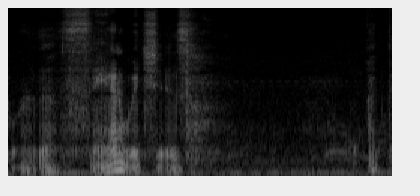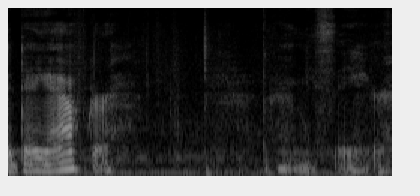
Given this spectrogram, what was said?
for the sandwiches, like the day after. Let me see here.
